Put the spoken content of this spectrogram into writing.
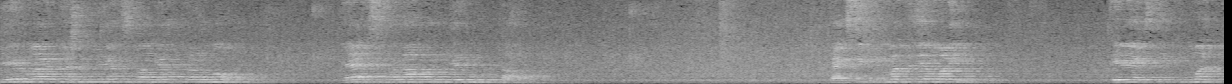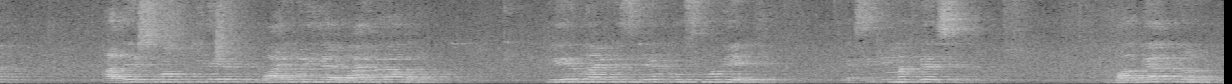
a 2x ભાગ્યા 3 નો x બરાબર 2 મૂકતા x ની કિંમત જે મળી એ x ની કિંમત આદેશમાં મૂકી દે y મળી જાય y બરાબર 13 માઈનસ 2 કૌંસમાં 2 x ની કિંમત 2 છે ભાગ્યા 3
